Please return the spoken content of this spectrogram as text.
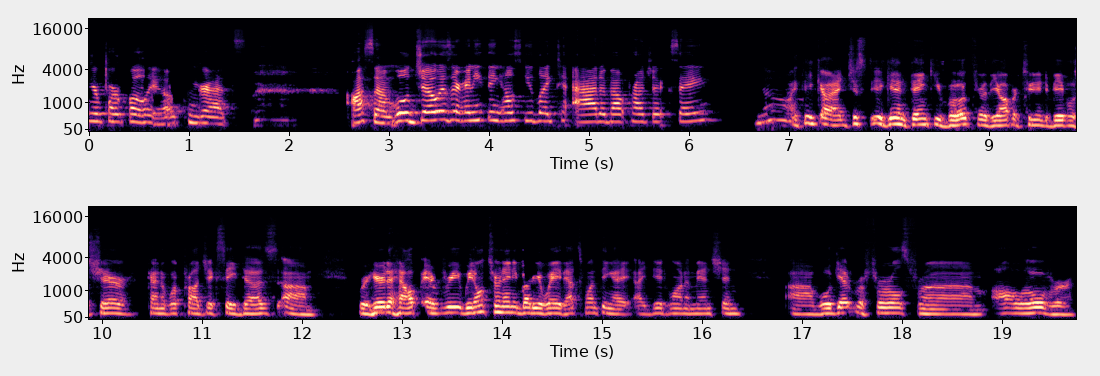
your portfolio. Congrats. Awesome. Well, Joe, is there anything else you'd like to add about Project Say? No, I think uh, just again, thank you both for the opportunity to be able to share kind of what Project Say does. Um, we're here to help every. We don't turn anybody away. That's one thing I, I did want to mention. Uh, we'll get referrals from all over.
